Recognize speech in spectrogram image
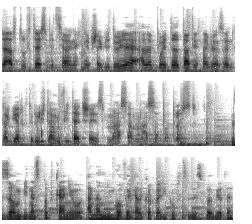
Żartów też specjalnych nie przewiduję, ale pójdę dla tych nawiązań dla gier, których tam widać, że jest masa, masa po prostu. Zombie na spotkaniu anonimowych alkoholików w cudzysłowie, te.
